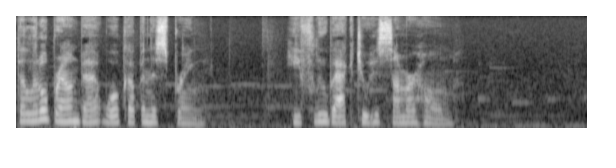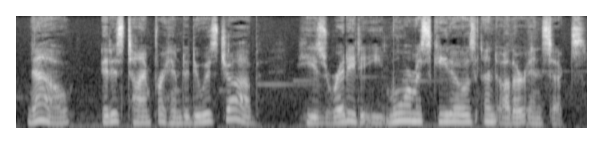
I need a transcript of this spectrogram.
The little brown bat woke up in the spring he flew back to his summer home. Now it is time for him to do his job. He is ready to eat more mosquitoes and other insects.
